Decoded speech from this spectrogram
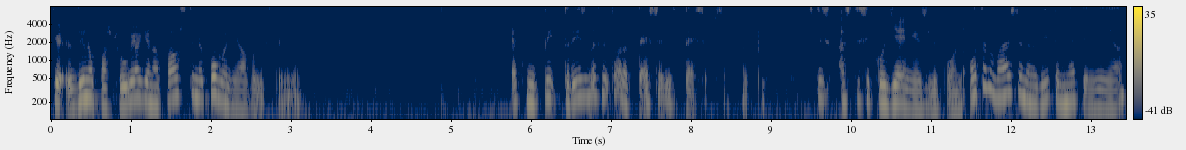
Και δίνω πασούλα για να πάω στην επόμενη άβολη στιγμή. Έχουμε πει τρεις μέχρι τώρα, τέσσερις, τέσσερις έχουμε πει. Στις, στις οικογένειες λοιπόν, όταν βάζετε να δείτε μια ταινία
